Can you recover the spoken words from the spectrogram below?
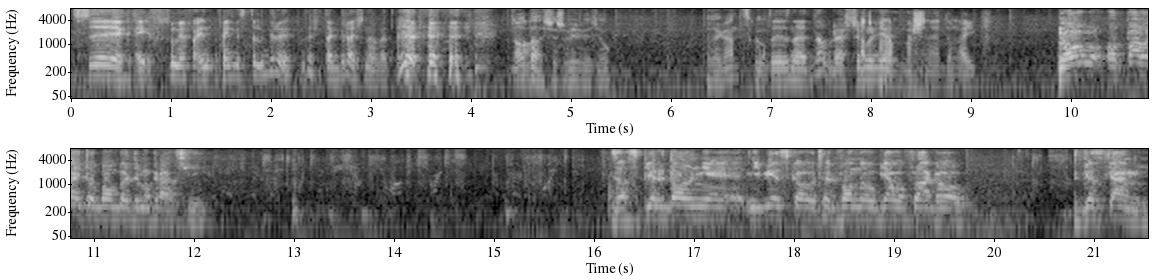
Cyk, ej, w sumie fajny, fajny styl gry, da się tak grać nawet. No da się, żebyś wiedział. Elegancko. No to jest nawet dobre, szczególnie... Odpalam maszynę do live. No, odpalaj tą bombę demokracji. Za spierdolnie niebieską, czerwoną, białą flagą. Z gwiazdkami.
